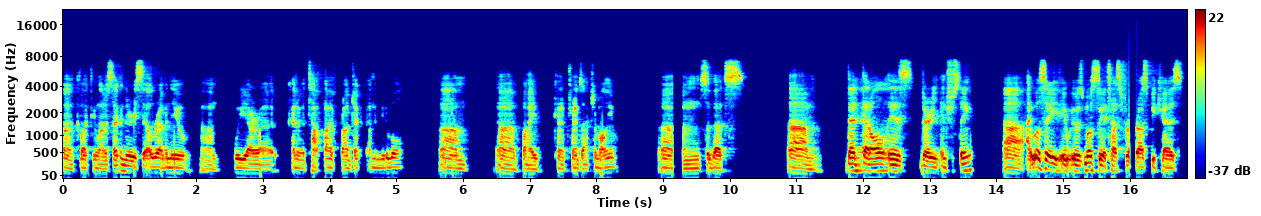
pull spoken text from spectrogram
uh, collecting a lot of secondary sale revenue. Um, we are a, kind of a top five project on Immutable um, uh, by kind of transaction volume. Um, so that's um, that that all is very interesting. Uh, I will say it, it, was mostly a test for us because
